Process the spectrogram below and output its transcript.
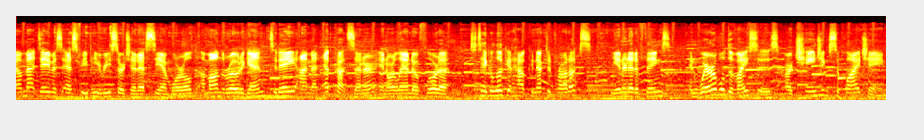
I'm Matt Davis, SVP Research at SCM World. I'm on the road again. Today I'm at Epcot Center in Orlando, Florida to take a look at how connected products, the Internet of Things, and wearable devices are changing supply chain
